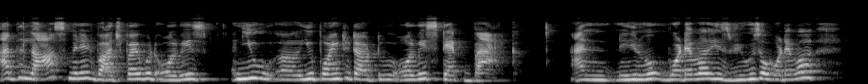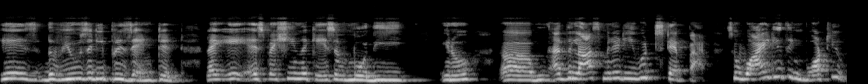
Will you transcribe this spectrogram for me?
at the last minute vajpayee would always and you uh, you pointed out to always step back. And you know whatever his views or whatever his the views that he presented like especially in the case of modi you know um, at the last minute he would step back. So why do you think what you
